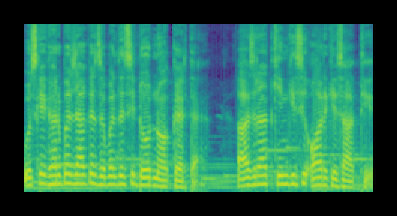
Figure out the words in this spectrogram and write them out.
उसके घर पर जाकर ज़बरदस्ती डोर नॉक करता है। आज रात किम किसी और के साथ थी।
